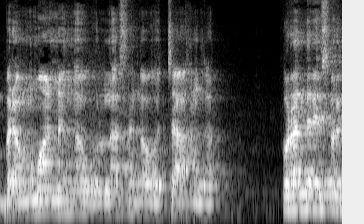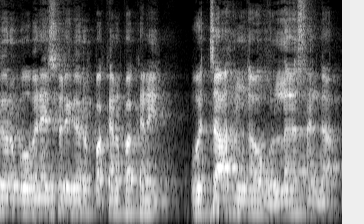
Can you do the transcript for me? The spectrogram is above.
బ్రహ్మాండంగా ఉల్లాసంగా ఉత్సాహంగా. పురంధరేశ్వరి గారు భువనేశ్వరి గారు పక్కన పక్కనే ఉత్సాహంగా ఉల్లాసంగా.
